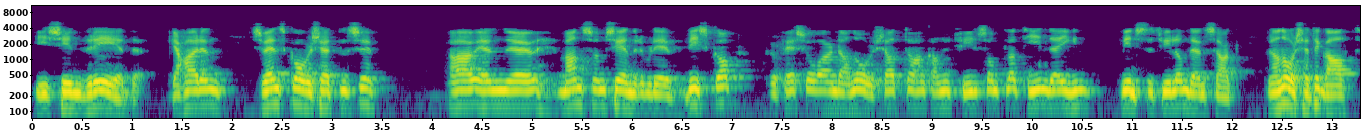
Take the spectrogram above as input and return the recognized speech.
I sin vrede. Jeg har en svensk oversettelse av en uh, mann som senere ble biskop. Professor var han da han oversatte, og han kan utvilsomt latin. Det er ingen minste tvil om den sak. Men han oversetter galt.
